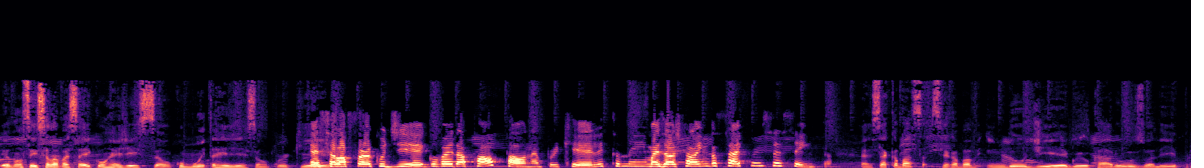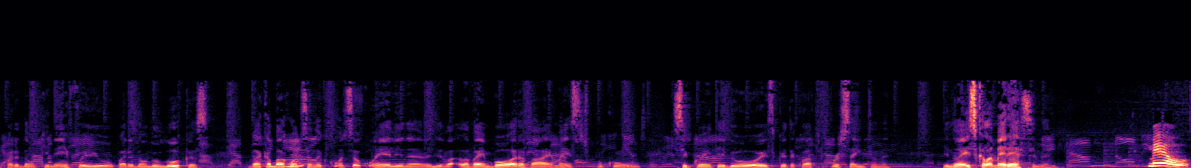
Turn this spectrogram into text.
eu não sei se ela vai sair com rejeição, com muita rejeição, porque. É, se ela for com o Diego, vai dar pau a pau, né? Porque ele também. Mas eu acho que ela ainda sai com 60. É, se acabar, se acabar indo o Diego e o Caruso ali pro paredão, que nem foi o paredão do Lucas, vai acabar acontecendo o que aconteceu com ele, né? Ele vai- ela vai embora, vai, mas tipo com 52, 54%, né? E não é isso que ela merece, né? Meu,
